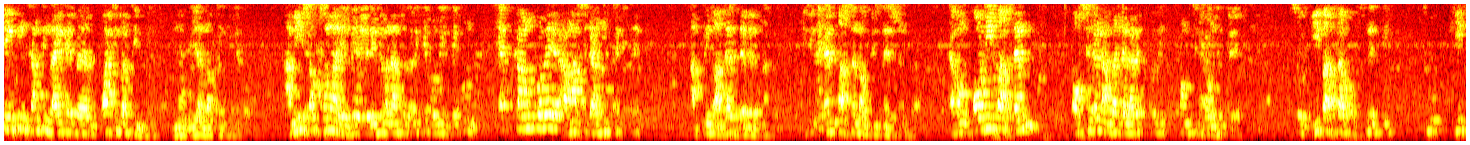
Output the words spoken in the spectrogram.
thinking something like uh, what you are thinking? No, we are not thinking about. আমি সবসময় রিজওয়ান আফজালকে বলি, দেখুন, এক কাউন্ট করে আমার সেটা হিট ট্যাক্সে আপনি বাজার দেবেন না। It is ten percent of this nation এবং ফর্টি পার্সেন্ট অক্সিজেন আমরা জেনারেট করি from citizen tax so give us the opportunity to keep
